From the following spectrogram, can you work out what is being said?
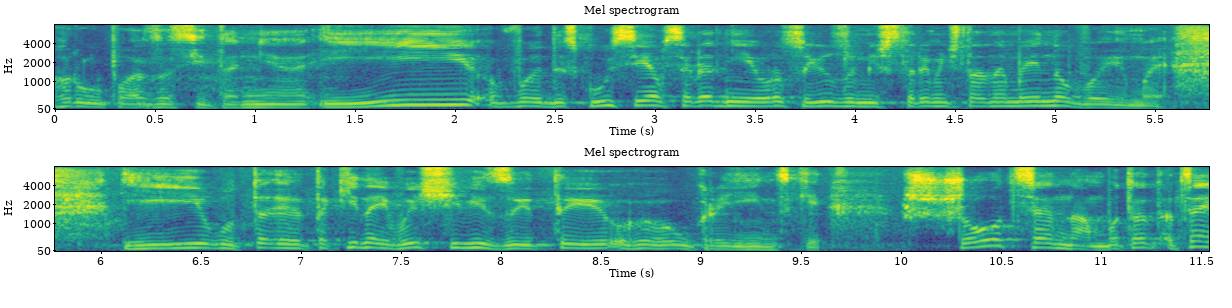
група засідання, і в дискусія всередині Євросоюзу між старими членами і новими, і е, такі найвищі візити е, українські. Що це нам? Бо це,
